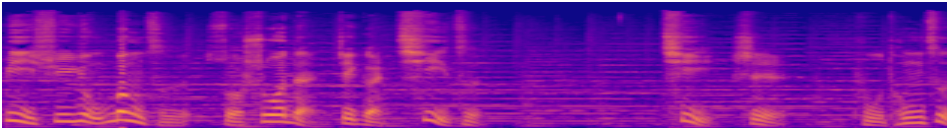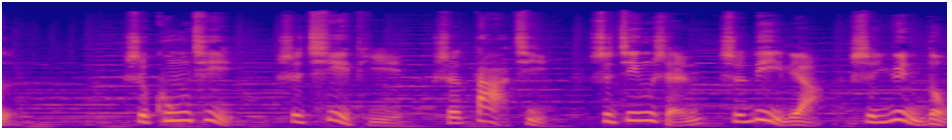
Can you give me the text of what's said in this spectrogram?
必须用孟子所说的这个“气”字。气是普通字，是空气，是气体，是大气，是精神，是力量，是运动，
